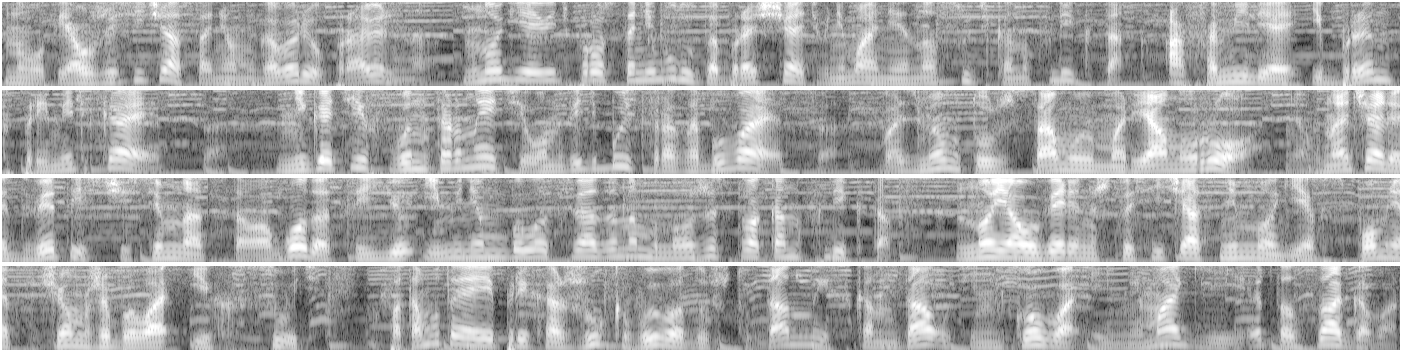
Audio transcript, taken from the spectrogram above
Ну вот я уже сейчас о нем говорю, правильно? Многие ведь просто не будут обращать внимание на суть конфликта, а фамилия и бренд примелькается. Негатив в интернете, он ведь быстро забывается. Возьмем ту же самую Марьяну Ро. В начале 2017 года с ее именем было связано множество конфликтов. Но я уверен, что сейчас немногие вспомнят, в чем же была их суть. Потому-то я и прихожу к выводу, что данный скандал Тинькова и Немагии – это заговор.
